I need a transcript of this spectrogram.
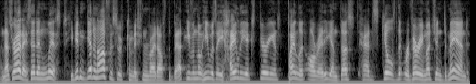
And that's right, I said enlist. He didn't get an officer's commission right off the bat, even though he was a highly experienced pilot already and thus had skills that were very much in demand.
